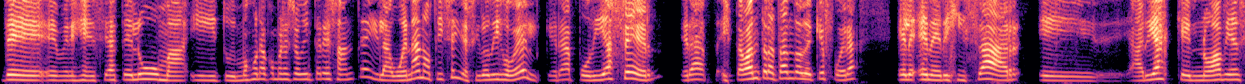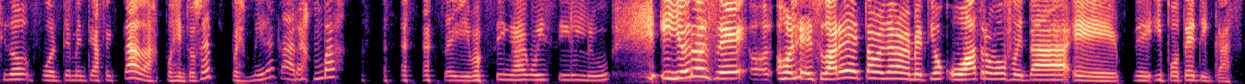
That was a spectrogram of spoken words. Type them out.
de emergencias de Luma, y tuvimos una conversación interesante y la buena noticia, y así lo dijo él, que era, podía ser, era, estaban tratando de que fuera el energizar eh, áreas que no habían sido fuertemente afectadas. Pues entonces, pues mira, caramba, seguimos sin agua y sin luz. Y yo no sé, Jorge Suárez esta mañana me metió cuatro bofetadas eh, eh, hipotéticas.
